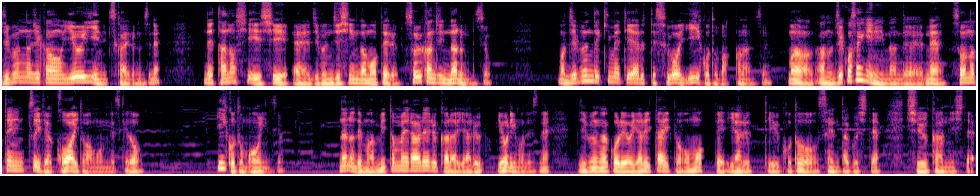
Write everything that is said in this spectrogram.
自分の時間を有意義に使えるんですね。で、楽しいし、えー、自分自信が持てる。そういう感じになるんですよ。まあ、自分で決めてやるってすごいいいことばっかなんですよ。まあ、あの、自己責任なんでね、その点については怖いとは思うんですけど、いいことも多いんですよ。なのでまあ認められるからやるよりもですね、自分がこれをやりたいと思ってやるっていうことを選択して習慣にして、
